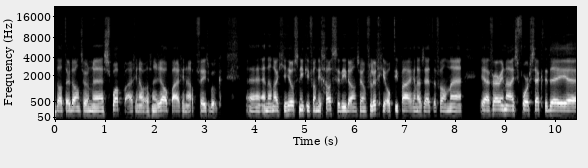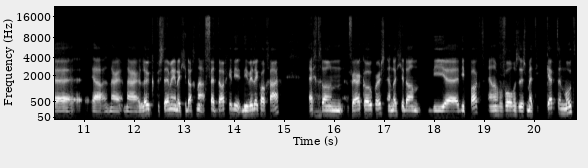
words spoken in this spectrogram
dat er dan zo'n swap-pagina was, een ruilpagina op Facebook. en dan had je heel sneaky van die gasten die dan zo'n vluchtje op die pagina zetten van, ja, yeah, very nice, four sec today, ja, naar, naar leuke bestemming. En dat je dacht, nou, vet dagje, die, die wil ik wel graag. Echt gewoon verkopers. En dat je dan die, uh, die pakt. En dan vervolgens dus met die captain moet.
